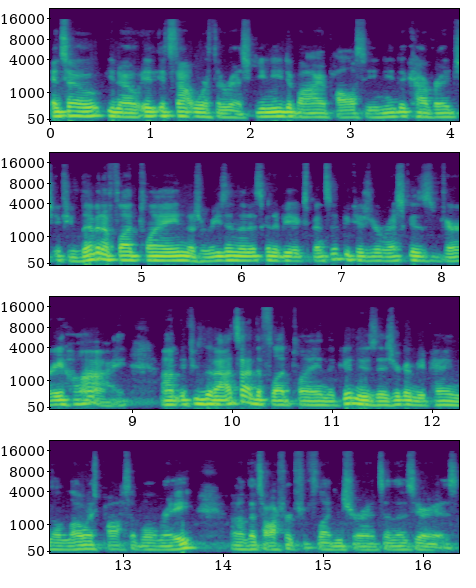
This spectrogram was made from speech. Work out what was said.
and so you know it, it's not worth the risk. You need to buy a policy. You need the coverage. If you live in a floodplain there's a reason that it's going to be expensive because your risk is very high. Um, if you live outside the floodplain the good news is you're going to be paying the lowest possible rate uh, that's offered for flood insurance in those areas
